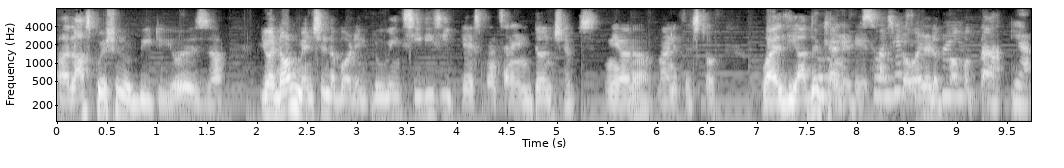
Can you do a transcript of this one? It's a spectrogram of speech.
uh, last question would be to you is uh, you had not mentioned about improving CDC placements and internships in your uh, manifesto, while the other Okay, candidates so have provided a proper plan. yeah.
